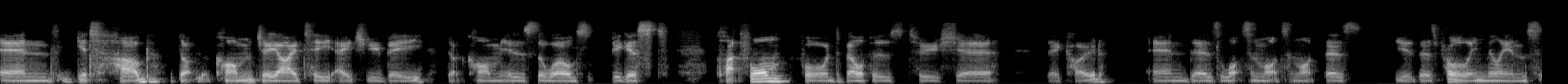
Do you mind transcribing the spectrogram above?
and github.com, G I T H U B.com, is the world's biggest platform for developers to share their code. And there's lots and lots and lots. There's you, there's probably millions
